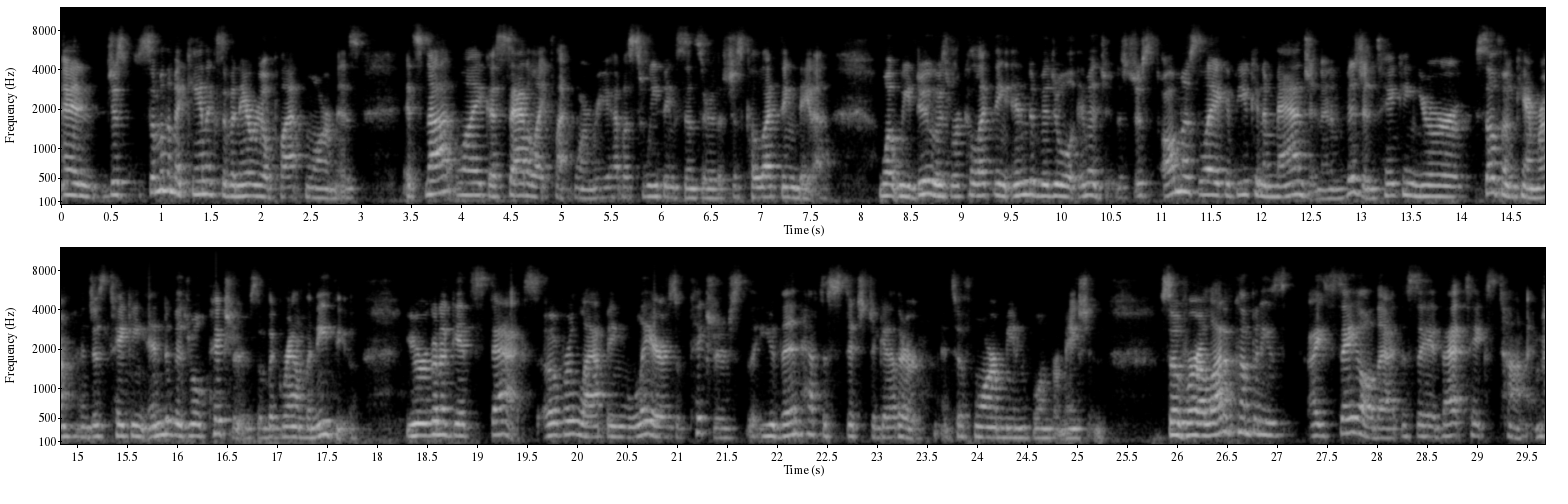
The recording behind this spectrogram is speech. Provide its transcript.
and just some of the mechanics of an aerial platform is it's not like a satellite platform where you have a sweeping sensor that's just collecting data. What we do is we're collecting individual images, just almost like if you can imagine and envision taking your cell phone camera and just taking individual pictures of the ground beneath you. You're going to get stacks, overlapping layers of pictures that you then have to stitch together to form meaningful information. So for a lot of companies, I say all that to say that takes time.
